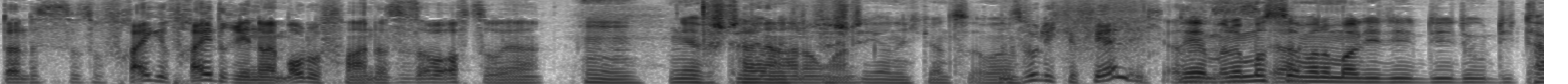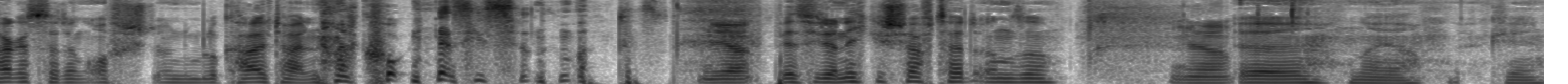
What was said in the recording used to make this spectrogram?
dann das so frei, freidrehen beim Autofahren? Das ist aber oft so, ja. hm, ja, verstehe Keine ich, Ahnung, verstehe ja nicht ganz, aber Das ist wirklich gefährlich. Also nee, man ist, musst ja. aber nochmal die, die, die, die, Tageszeitung auf im Lokalteil nachgucken, da siehst du nochmal, Ja, wer es wieder nicht geschafft hat und so. ja. Äh, naja, okay.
